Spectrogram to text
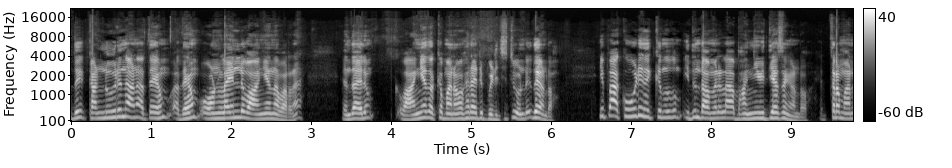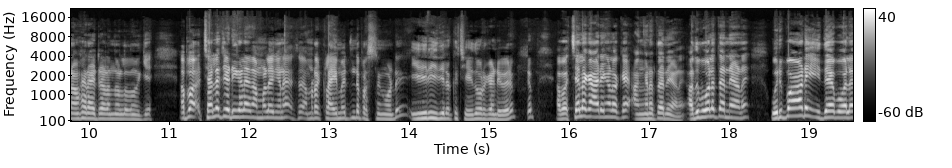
ഇത് കണ്ണൂരിൽ നിന്നാണ് അദ്ദേഹം അദ്ദേഹം ഓൺലൈനിൽ വാങ്ങിയെന്നാണ് പറഞ്ഞത് എന്തായാലും വാങ്ങിയതൊക്കെ മനോഹരമായിട്ട് പിടിച്ചിട്ടുമുണ്ട് ഇത് കണ്ടോ? ഇപ്പോൾ ആ കൂടി നിൽക്കുന്നതും ഇതും തമ്മിലുള്ള ആ ഭംഗി വ്യത്യാസം കണ്ടോ? എത്ര മനോഹരമായിട്ടാണെന്നുള്ളത് നോക്കിയേ. അപ്പോൾ ചില ചെടികളെ നമ്മളിങ്ങനെ നമ്മുടെ ക്ലൈമറ്റിന്റെ പ്രശ്നം കൊണ്ട് ഈ രീതിയിലൊക്കെ ചെയ്തു കൊടുക്കേണ്ടി വരും. അപ്പോൾ ചില കാര്യങ്ങളൊക്കെ അങ്ങനെ തന്നെയാണ്. അതുപോലെ തന്നെയാണ് ഒരുപാട് ഇതേപോലെ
